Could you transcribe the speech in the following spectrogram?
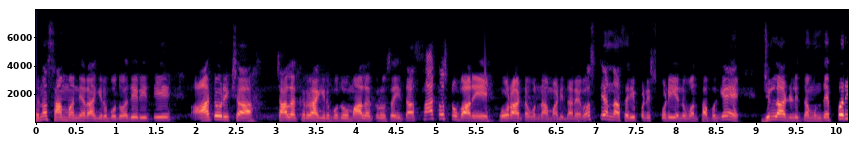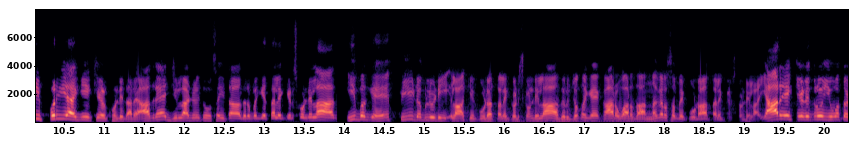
ಜನಸಾಮಾನ್ಯರಾಗಿರ್ಬೋದು. ಅದೇ ರೀತಿ ಆಟೋ ರಿಕ್ಷಾ ಚಾಲಕರಾಗಿರ್ಬೋದು, ಮಾಲಕರು ಸಹಿತ ಸಾಕಷ್ಟು ಬಾರಿ ಹೋರಾಟವನ್ನ ಮಾಡಿದ್ದಾರೆ. ರಸ್ತೆಯನ್ನ ಸರಿಪಡಿಸಿಕೊಡಿ ಎನ್ನುವಂತಹ ಬಗ್ಗೆ ಜಿಲ್ಲಾಡಳಿತ ಮುಂದೆ ಪರಿ ಪರಿಯಾಗಿ ಕೇಳ್ಕೊಂಡಿದ್ದಾರೆ. ಆದ್ರೆ ಜಿಲ್ಲಾಡಳಿತವು ಸಹಿತ ಅದರ ಬಗ್ಗೆ ತಲೆ ಕೆಡಿಸಿಕೊಂಡಿಲ್ಲ. ಈ ಬಗ್ಗೆ ಪಿ ಡಬ್ಲ್ಯೂ ಡಿ ಇಲಾಖೆ ಕೂಡ ತಲೆ ಕೆಡಿಸಿಕೊಂಡಿಲ್ಲ. ಅದ್ರ ಜೊತೆಗೆ ಕಾರವಾರದ ನಗರಸಭೆ ಕೂಡ ತಲೆ ಕೆಡಿಸಿಕೊಂಡಿಲ್ಲ. ಯಾರೇ ಕೇಳಿದ್ರು ಇವತ್ತು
